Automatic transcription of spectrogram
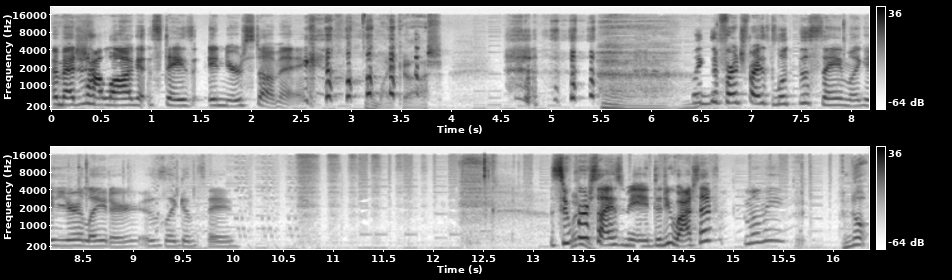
imagine how long it stays in your stomach. Oh my gosh. Like the French fries look the same like a year later. It's like insane. Super Size Me. Did you watch that movie? no,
